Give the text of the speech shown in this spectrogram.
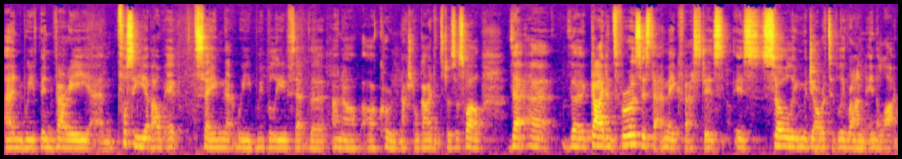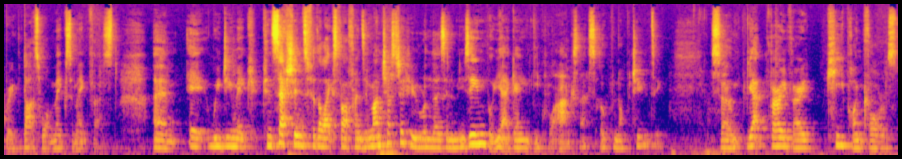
and we've been very um, fussy about it, saying that we, we believe that the and our, our current national guidance does as well that uh, the guidance for us is that a Makefest is is solely majoritively run in a library. That's what makes a Makefest. Um, it, we do make concessions for the likes of our friends in Manchester who run theirs in a museum, but yeah, again, equal access, open opportunity. So yeah, very very key point for us.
